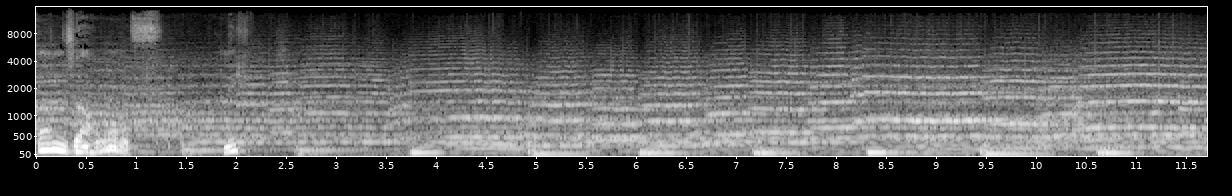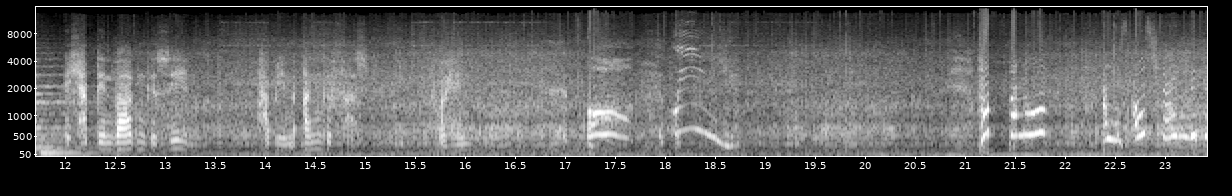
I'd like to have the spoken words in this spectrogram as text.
unser Hof, nicht? Ich habe den Wagen gesehen, hab ihn angefasst, vorhin. Oh, ui. Alles aussteigen bitte.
